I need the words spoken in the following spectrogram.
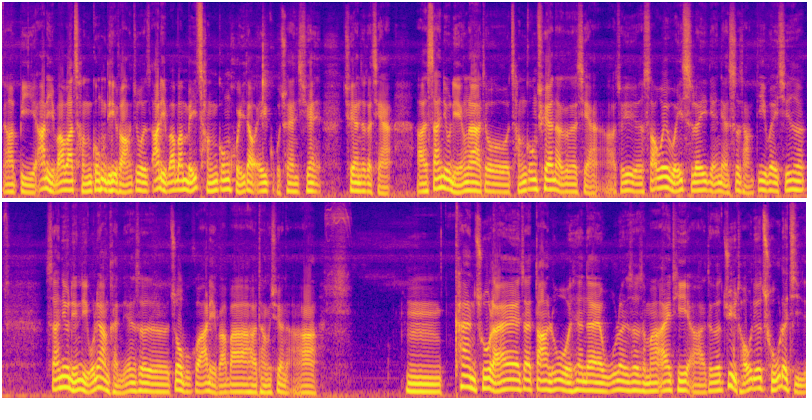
啊，比阿里巴巴成功的地方，就是阿里巴巴没成功回到 A 股圈圈圈这个钱啊，三六零呢就成功圈了这个钱啊，所以稍微维持了一点点市场地位。其实三六零流量肯定是做不过阿里巴巴和腾讯的啊。嗯，看出来在大陆现在无论是什么 IT 啊，这个巨头就除了几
